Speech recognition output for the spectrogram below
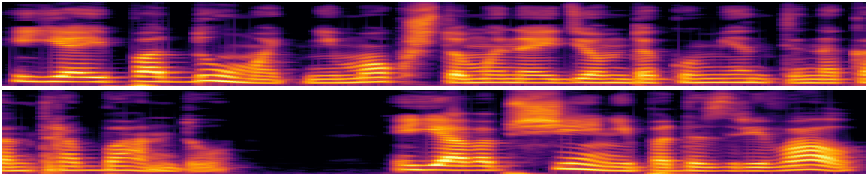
я и подумать не мог, что мы найдем документы на контрабанду. Я вообще не подозревал,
